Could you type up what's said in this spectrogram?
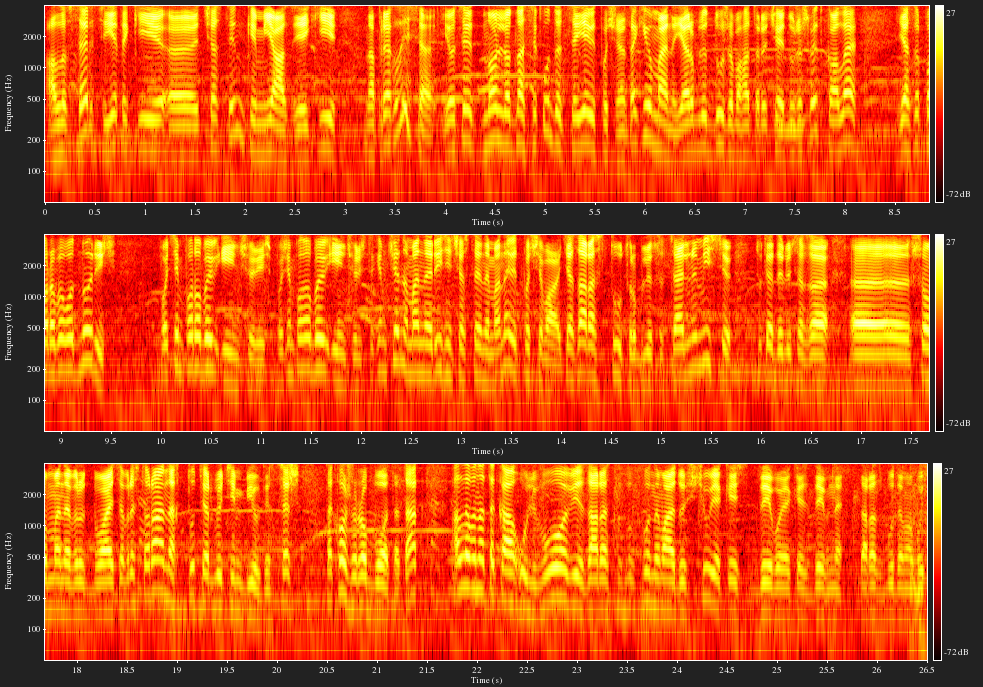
Але в серці є такі е, частинки м'язи, які напряглися, і оце 0,1 секунда це є відпочинок. Так і у мене. Я роблю дуже багато речей дуже швидко, але я поробив одну річ. Потім поробив іншу річ, потім поробив іншу річ. Таким чином, у мене різні частини мене відпочивають. Я зараз тут роблю соціальну місію. Тут я дивлюся за е, що в мене відбувається в ресторанах. Тут я роблю тімбілдинг. Це ж також робота, так? Але вона така у Львові. Зараз тут немає дощу, якесь диво, якесь дивне. Зараз буде, мабуть.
